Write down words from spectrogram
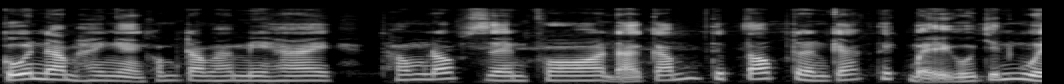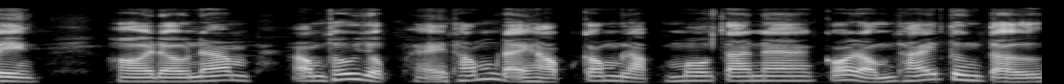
Cuối năm 2022, thống đốc Zenfor đã cấm TikTok trên các thiết bị của chính quyền. Hồi đầu năm, ông thúc giục hệ thống đại học công lập Montana có động thái tương tự.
